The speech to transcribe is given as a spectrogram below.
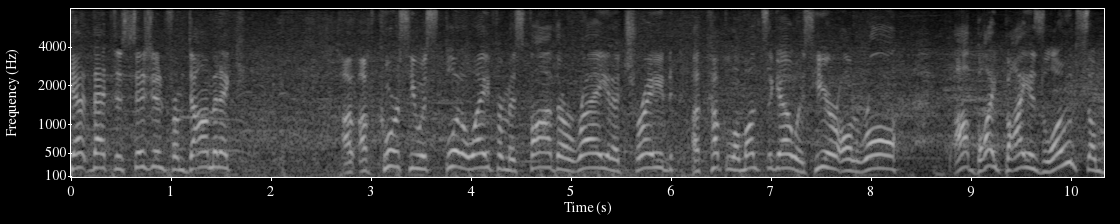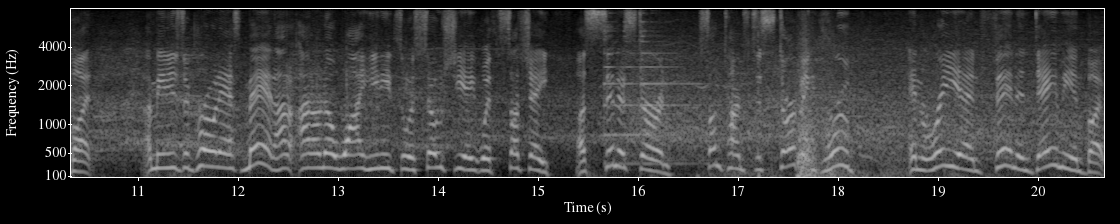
get that decision from Dominic. Of course, he was split away from his father, Rey, in a trade a couple of months ago. Is here on Raw. Uh, I'll bite by his lonesome, but I mean, he's a grown ass man. I don't, know why he needs to associate with such a, a sinister and sometimes disturbing group in Rhea and Finn and Damian, but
